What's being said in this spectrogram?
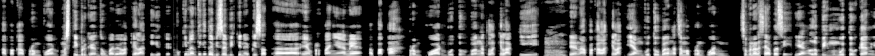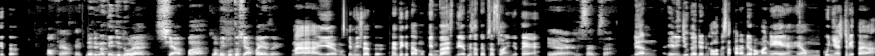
Apakah perempuan mesti bergantung pada laki-laki gitu ya? Mungkin nanti kita bisa bikin episode uh, yang pertanyaannya apakah perempuan butuh banget laki-laki mm -hmm. dan apakah laki-laki yang butuh banget sama perempuan? Sebenarnya siapa sih yang lebih membutuhkan gitu? Oke oke. Jadi nanti judulnya siapa lebih butuh siapa ya Zai? Nah iya mungkin bisa tuh. Nanti kita mungkin bahas di episode-episode selanjutnya ya. Iya bisa bisa. Dan ini juga dan kalau misalkan ada Romania ya yang punya cerita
